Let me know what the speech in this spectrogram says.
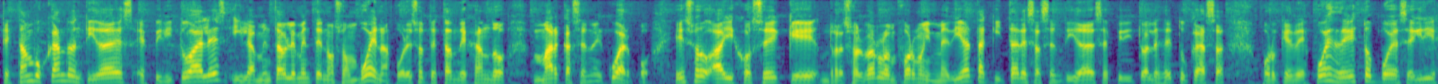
Te están buscando entidades espirituales y lamentablemente no son buenas, por eso te están dejando marcas en el cuerpo. Eso hay, José, que resolverlo en forma inmediata, quitar esas entidades espirituales de tu casa, porque después de esto puede seguir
